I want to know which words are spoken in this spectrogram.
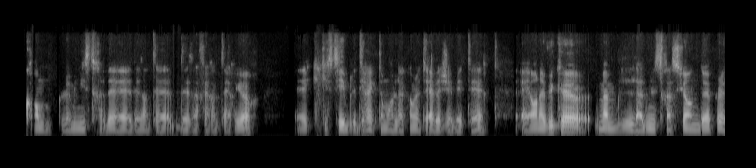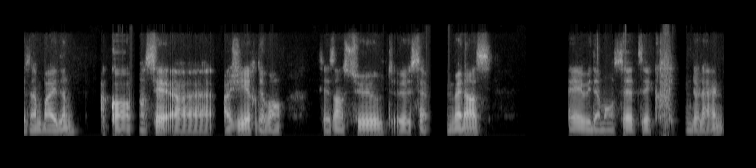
comme le ministre des, des Affaires intérieures qui cible directement la communauté LGBT. Et on a vu que même l'administration de président Biden a commencé à agir devant ces insultes, euh, ces menaces et évidemment cette crime de la haine.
